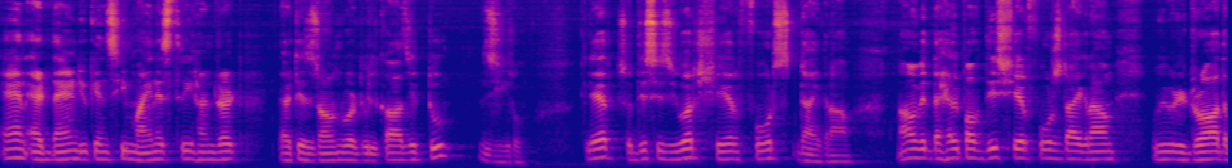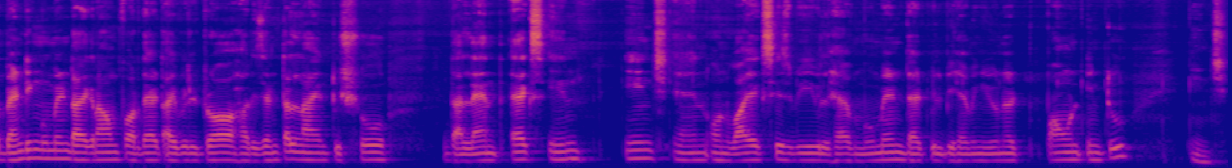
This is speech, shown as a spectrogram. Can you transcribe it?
And at the end, you can see minus 300, that is downward will cause it to 0. Clear? So this is your shear force diagram. Now with the help of this shear force diagram, we will draw the bending moment diagram. For that, I will draw a horizontal line to show the length x in inch and on y-axis we will have moment that will be having unit pound into inch.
